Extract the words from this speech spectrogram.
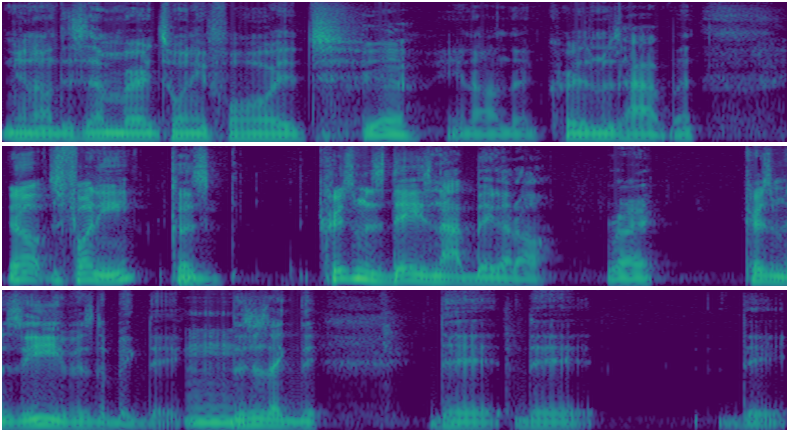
you know December twenty fourth. yeah. You know, and then Christmas happen. You know, it's funny because Mm. Christmas Day is not big at all. Right. Christmas Eve is the big day. Mm. This is like the the the the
